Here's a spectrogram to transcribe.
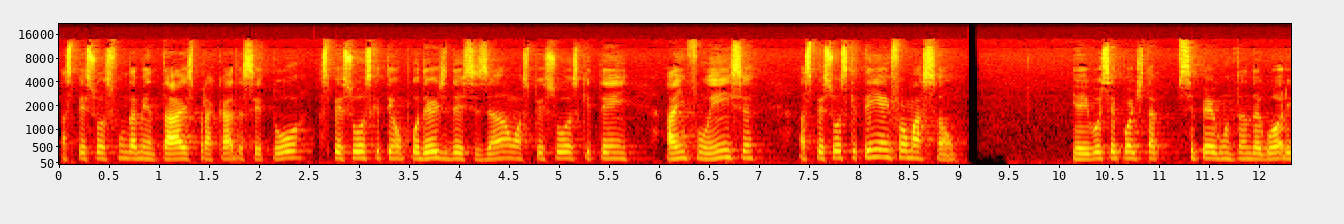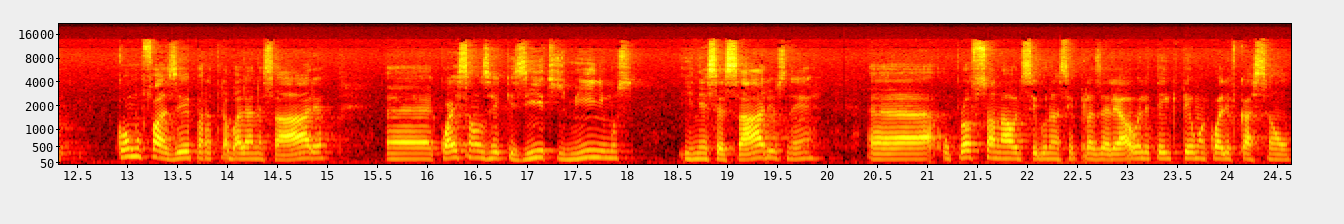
as pessoas fundamentais para cada setor, as pessoas que têm o poder de decisão, as pessoas que têm a influência, as pessoas que têm a informação. E aí você pode estar se perguntando agora como fazer para trabalhar nessa área, é, quais são os requisitos mínimos e necessários, né? É, o profissional de segurança empresarial ele tem que ter uma qualificação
